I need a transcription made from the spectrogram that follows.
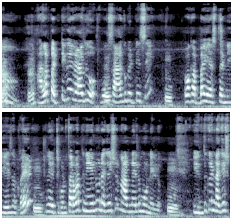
ఏం. అలా పట్టిగా కాదు ఒక సాగు పెట్టేసి ఒక అబ్బాయి వేస్తాడు ఏజ్ అబ్బాయి నేర్చుకోండి తర్వాత నేను నగేష్ నాలుగు నెలలు మూడు నెలలు. ఎందుకండి నగేష్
